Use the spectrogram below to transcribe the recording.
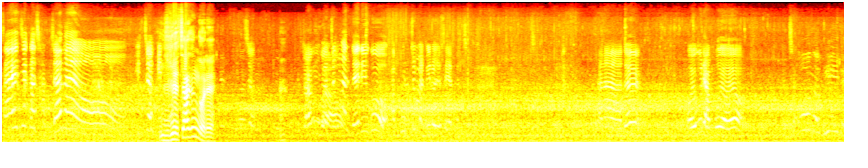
사이즈가 작잖아요. 이쪽 이쪽 이게 작은 거래 이쪽. 작은 이거 거야. 좀만 내리고 앞으로 좀만 밀어주세요. 그렇죠. 하나 둘 얼굴이 안 보여요. 그렇죠. 어나 위에 있네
